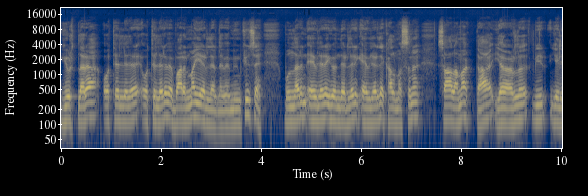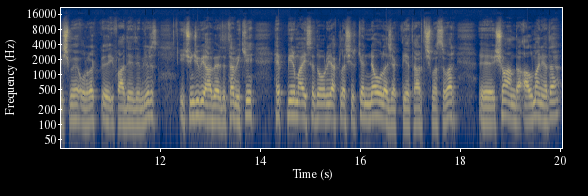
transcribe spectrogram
yurtlara, otellere, otellere ve barınma yerlerine ve mümkünse bunların evlere gönderilerek evlerde kalmasını sağlamak daha yararlı bir gelişme olarak e, ifade edebiliriz. Üçüncü bir haberde tabii ki hep 1 Mayıs'a doğru yaklaşırken ne olacak diye tartışması var. E, şu anda Almanya'da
